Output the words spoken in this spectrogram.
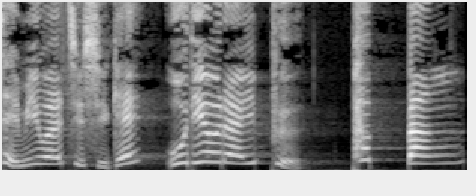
재미와 지식의 오디오 라이프 팝빵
